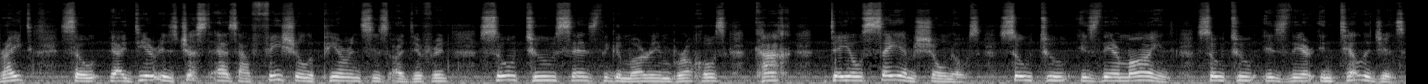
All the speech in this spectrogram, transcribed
Right? So the idea is just as our facial appearances are different, so too says the Gemara in Brachos, kach Deoseim shonos. So too is their mind. So too is their intelligence.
